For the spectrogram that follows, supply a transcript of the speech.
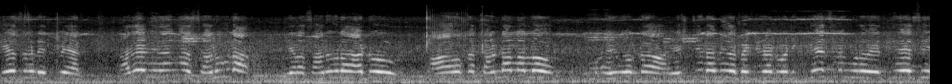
కేసులను ఎత్తివేయాలి అదేవిధంగా సనుగుల ఇలా సనుగుల అటు ఆ ఒక తండాలలో ఈ యొక్క ఎస్టీల మీద పెట్టినటువంటి కేసులను కూడా ఎత్తివేసి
